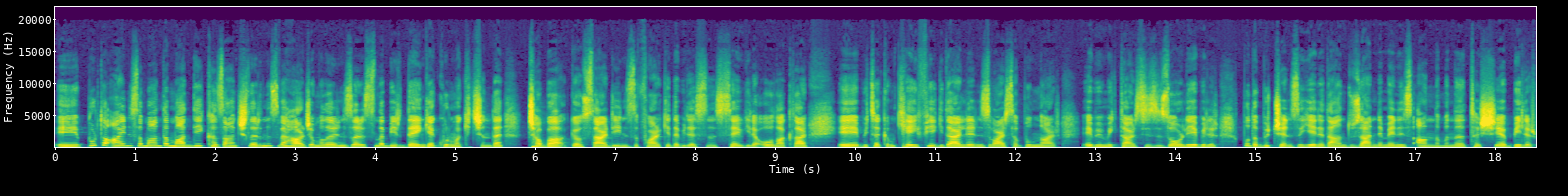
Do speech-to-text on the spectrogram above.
Eee, burada aynı zamanda maddi kazançlarınız ve harcamalarınız arasında bir denge kurmak için de çaba gösterdiğinizi fark edebilirsiniz sevgili oğlaklar. Eee, bir takım keyfi giderleriniz varsa bunlar e, bir miktar sizi zorlayabilir. Bu da bütçenizi yeniden düzenlemeniz anlamını taşıyabilir.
